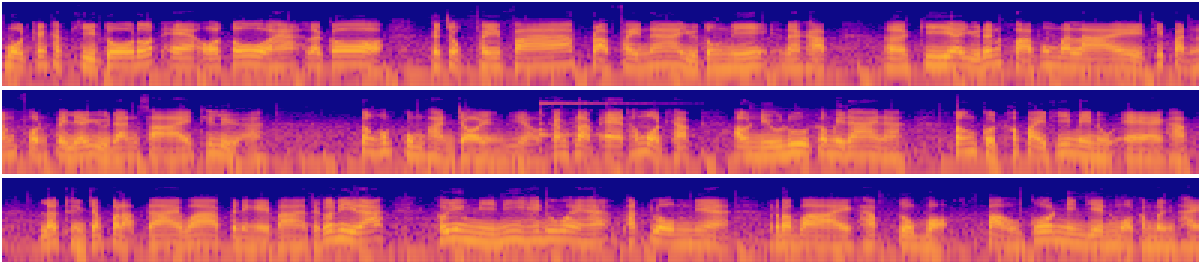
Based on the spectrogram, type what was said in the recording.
โหมดการขับขี่ตัวรถ Air Auto ฮะแล้วก็กระจกไฟฟ้าปรับไฟหน้าอยู่ตรงนี้นะครับเอ่อเกียร์อยู่ด้านขวาพวงมาลัยที่ปัดน้ำฝนไฟเลี้ยวอยู่ด้านซ้ายที่เหลือ ต้องควบคุมผ่านจออย่างเดียว การปรับแอร์ทั้งหมดครับ เอานิ้วลูดก็ไม่ได้นะ ต้องกดเข้าไปที่เมนูแอร์ครับ แล้วถึงจะปรับได้ว่าเป็นยังไงบ้าง แต่ก็ดีนะเขายังมีนี่ให้ด้วยฮะ พัดลมเนี่ยระบายครับตัวเบาะ เป่าก้นเย็นๆเหมาะกับเมืองไทย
